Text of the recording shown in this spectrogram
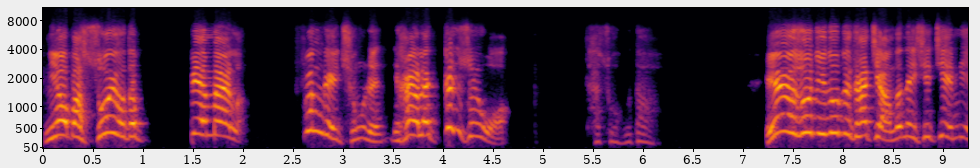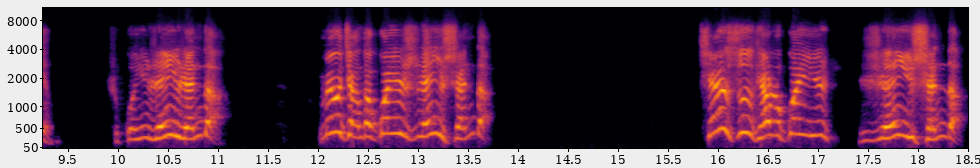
你要把所有的变卖了，分给穷人，你还要来跟随我。”他做不到。耶稣基督对他讲的那些诫命，是关于人与人的，没有讲到关于人与神的。前四条是关于人与神的，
